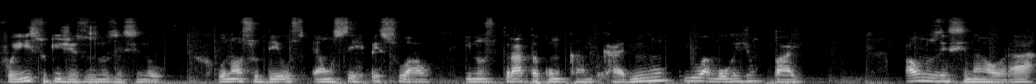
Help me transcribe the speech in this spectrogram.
foi isso que Jesus nos ensinou. O nosso Deus é um ser pessoal e nos trata com carinho e o amor de um pai. Ao nos ensinar a orar,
